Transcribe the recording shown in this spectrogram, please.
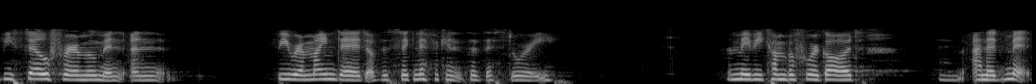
be still for a moment and be reminded of the significance of this story. And maybe come before God um, and admit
